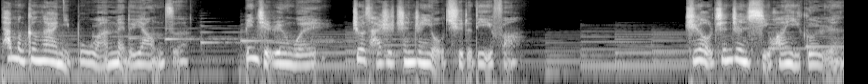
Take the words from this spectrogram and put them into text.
他们更爱你不完美的样子，并且认为这才是真正有趣的地方。只有真正喜欢一个人，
